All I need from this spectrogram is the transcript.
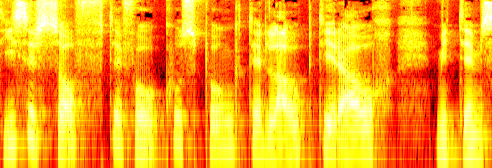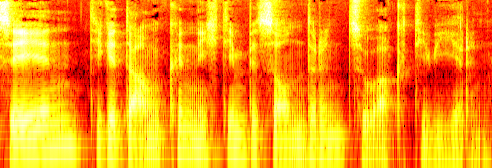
Dieser softe Fokuspunkt erlaubt dir auch mit dem Sehen die Gedanken nicht im Besonderen zu aktivieren.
